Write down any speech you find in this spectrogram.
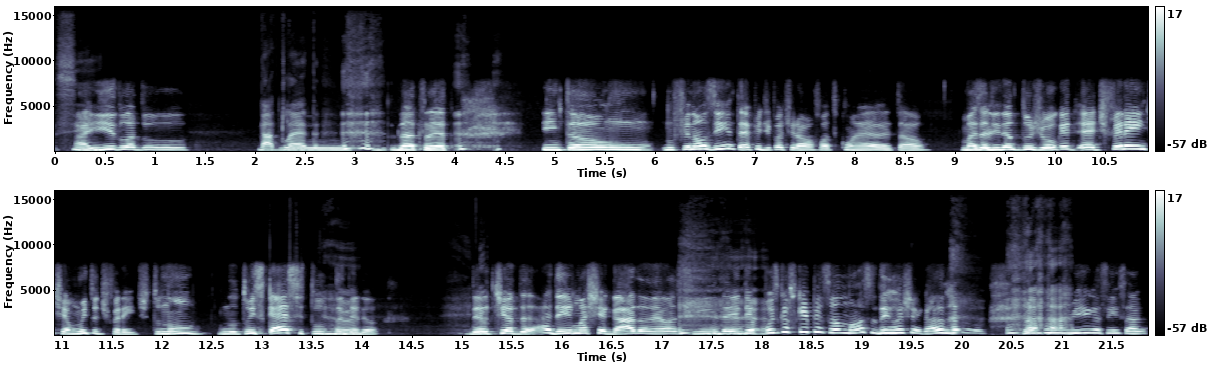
Sim. A ídola do. Da atleta. Do, da atleta. Então, no finalzinho, até pedi para tirar uma foto com ela e tal. Mas ali dentro do jogo é, é diferente, é muito diferente. Tu não, não tu esquece tudo, uhum. entendeu? Daí eu tinha, ah, dei uma chegada nela, assim, daí depois que eu fiquei pensando, nossa, dei uma chegada na, na formiga, assim, sabe?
